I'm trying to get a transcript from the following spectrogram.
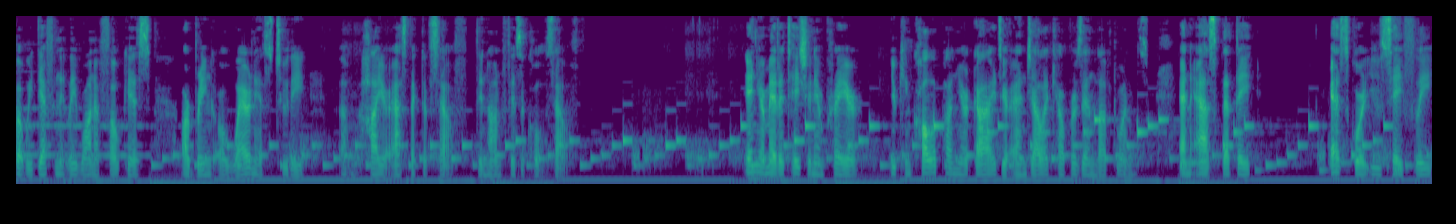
but we definitely want to focus or bring awareness to the um, higher aspect of self, the non physical self. In your meditation and prayer, you can call upon your guides, your angelic helpers, and loved ones, and ask that they escort you safely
